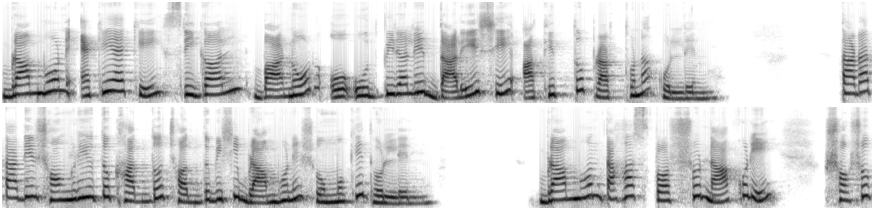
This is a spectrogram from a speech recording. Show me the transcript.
ব্রাহ্মণ একে একে শ্রীগাল, বানর ও উদবিড়ালের দ্বারে এসে আতিথ্য প্রার্থনা করলেন। তারা তাদের সংগৃহীত খাদ্য ছদ্মবেশী ব্রাহ্মণের সম্মুখে ধরলেন। ব্রাহ্মণ তাহা স্পর্শ না করে শশক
